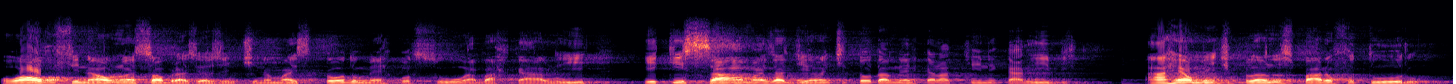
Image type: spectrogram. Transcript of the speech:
O alvo final não é só Brasil e Argentina, mas todo o Mercosul, abarcar ali, e, quiçá, mais adiante, toda a América Latina e Caribe. Há realmente planos para o futuro,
